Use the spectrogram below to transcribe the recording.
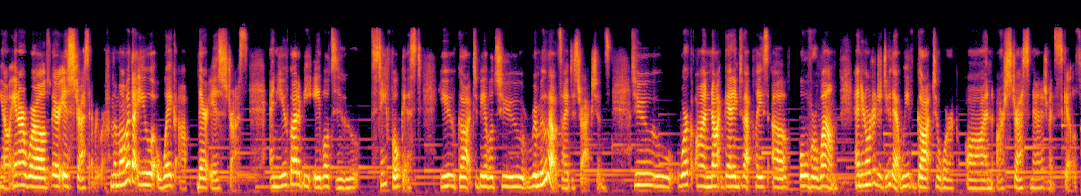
You know, in our world, there is stress everywhere. From the moment that you wake up, there is stress. And you've got to be able to stay focused. You've got to be able to remove outside distractions, to work on not getting to that place of overwhelm. And in order to do that, we've got to work on our stress management skills.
